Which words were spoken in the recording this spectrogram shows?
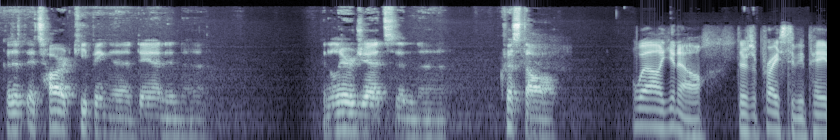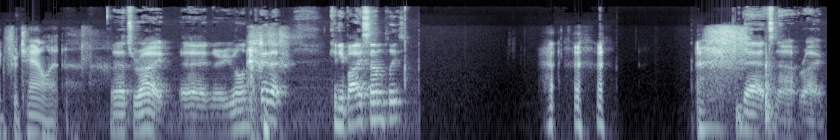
because it, it's hard keeping uh, Dan in uh, in Learjets and uh, Crystal. Well, you know, there's a price to be paid for talent. That's right. And are you willing to pay that? Can you buy some, please? That's not right.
